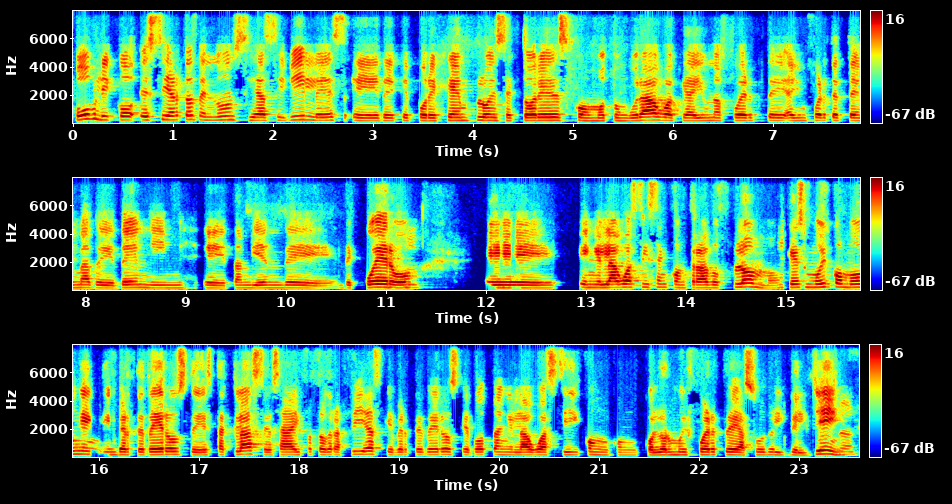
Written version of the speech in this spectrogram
público es ciertas denuncias civiles eh, de que, por ejemplo, en sectores como Tunguragua, que hay una fuerte, hay un fuerte tema de denim, eh, también de, cuero. Eh, en el agua sí se ha encontrado plomo, que es muy común en, vertederos de esta clase. O sea, hay fotografías que vertederos que botan el agua así con, color muy fuerte azul del, del jean.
